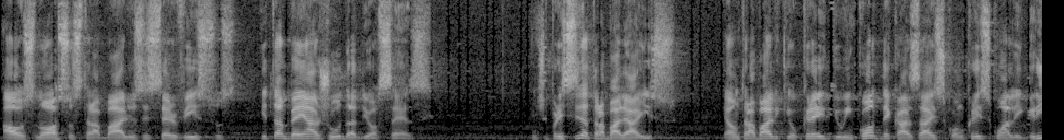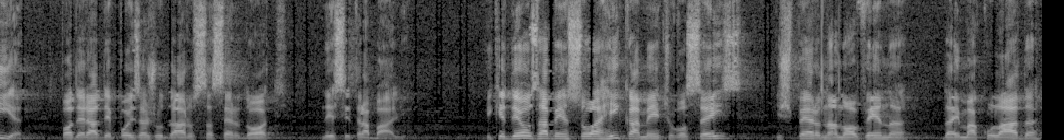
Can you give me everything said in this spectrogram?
aos nossos trabalhos e serviços e também ajuda a diocese. A gente precisa trabalhar isso. É um trabalho que eu creio que o encontro de casais com Cristo com alegria poderá depois ajudar o sacerdote nesse trabalho. E que Deus abençoe ricamente vocês. Espero na novena da Imaculada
